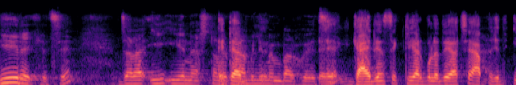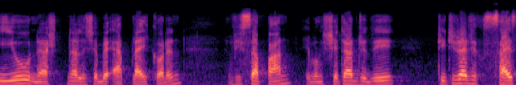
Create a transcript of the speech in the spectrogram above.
দিয়ে রেখেছে যারা ই ন্যাশনাল ফ্যামিলি মেম্বার হয়েছে। গাইডেন্সে ক্লিয়ার বলে দেওয়া আছে। আপনি যদি ইউ ন্যাশনাল হিসেবে অ্যাপ্লাই করেন ভিসা পান এবং সেটার যদি টিটিরা সাইজ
